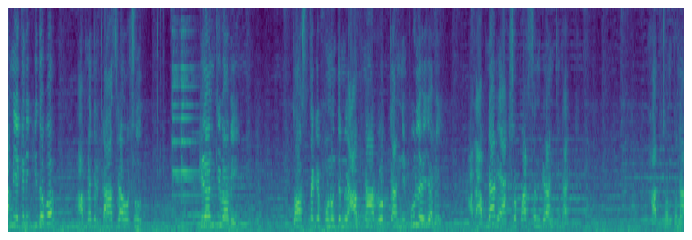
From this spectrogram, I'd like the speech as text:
আমি এখানে কি দেবো? আপনাদের গাছরা ওষুধ। গ্যারান্টিভাবে দশ থেকে পনেরো দিন আপনার রোগটা নিপুল হয়ে যাবে। আর আপনার একশো পার্সেন্ট গ্যারান্টি থাকবে। হাত যন্ত্রণা,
